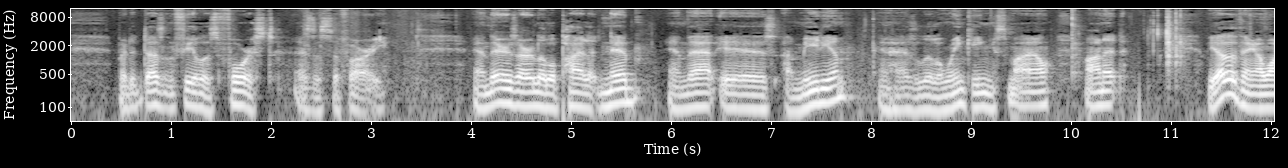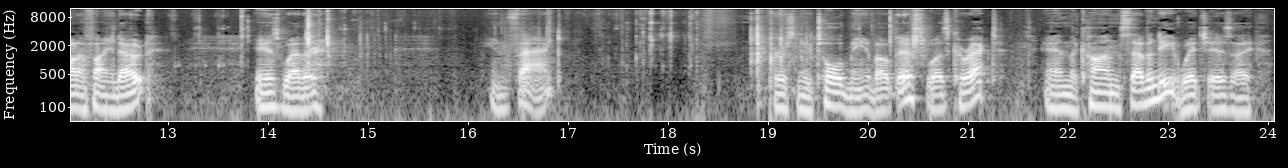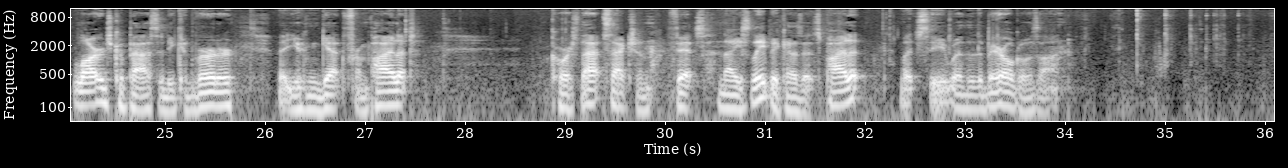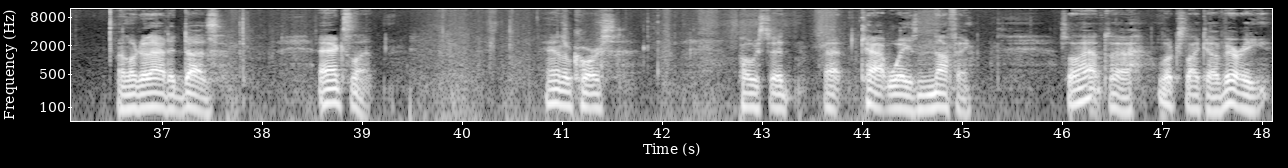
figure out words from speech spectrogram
but it doesn't feel as forced as a Safari. And there's our little pilot nib, and that is a medium. It has a little winking smile on it. The other thing I want to find out is whether, in fact, the person who told me about this was correct. And the Con 70, which is a large capacity converter that you can get from Pilot. Of course, that section fits nicely because it's Pilot. Let's see whether the barrel goes on. And look at that, it does. Excellent. And of course, posted, that cap weighs nothing. So that uh, looks like a very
